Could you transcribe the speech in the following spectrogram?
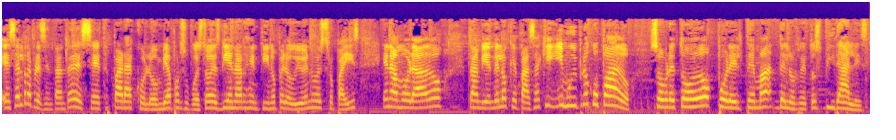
es el representante de SET para Colombia, por supuesto, es bien argentino, pero vive en nuestro país, enamorado también de lo que pasa aquí y muy preocupado, sobre todo por el tema de los retos virales.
